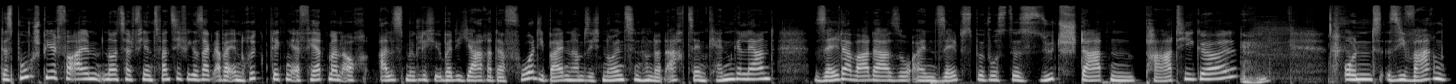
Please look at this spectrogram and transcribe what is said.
Das Buch spielt vor allem 1924, wie gesagt, aber in Rückblicken erfährt man auch alles Mögliche über die Jahre davor. Die beiden haben sich 1918 kennengelernt. Zelda war da so ein selbstbewusstes Südstaaten-Partygirl. Und sie waren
